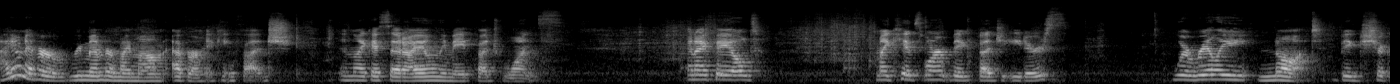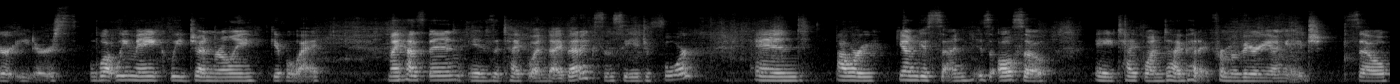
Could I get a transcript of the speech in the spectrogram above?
I don't ever remember my mom ever making fudge. And like I said, I only made fudge once. And I failed. My kids weren't big fudge eaters. We're really not big sugar eaters what we make, we generally give away. My husband is a type 1 diabetic since the age of four, and our youngest son is also a type 1 diabetic from a very young age. So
